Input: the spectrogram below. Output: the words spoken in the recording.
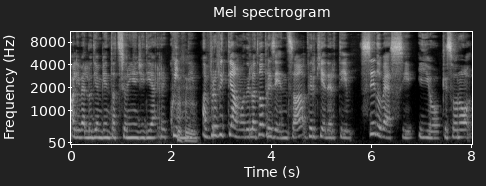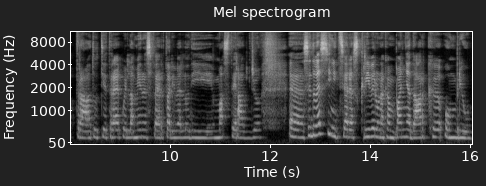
a livello di ambientazioni nei GDR. Quindi approfittiamo della tua presenza per chiederti se dovessi io, che sono tra tutti e tre quella meno esperta a livello di masteraggio, eh, se dovessi iniziare a scrivere una campagna dark homebrew,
